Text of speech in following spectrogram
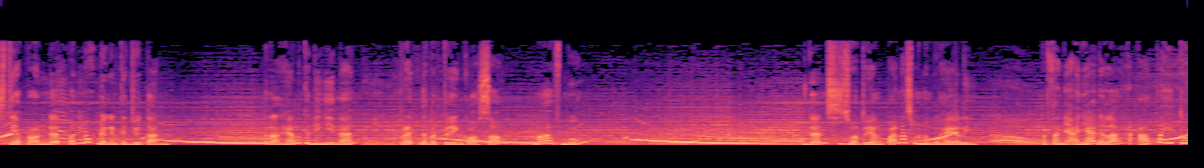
Setiap ronde penuh dengan kejutan. Rahel kedinginan, Fred dapat piring kosong, maaf bung. Dan sesuatu yang panas menunggu Hailey. Pertanyaannya adalah, apa itu?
